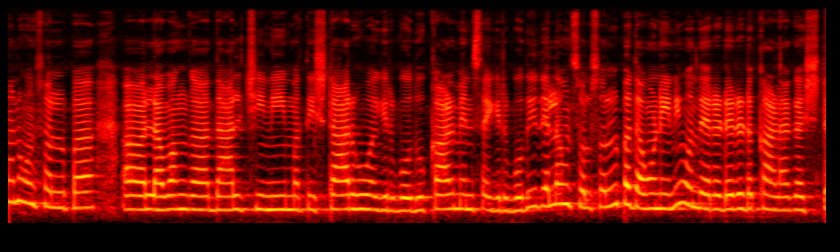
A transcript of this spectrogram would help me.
ನಾನು ಒಂದು ಸ್ವಲ್ಪ ಲವಂಗ, ದಾಲ್ಚೀನಿ ಮತ್ತು ಸ್ಟಾರ್ ಹೂ ಆಗಿರ್ಬೋದು, ಕಾಳು ಮೆಣಸು ಆಗಿರ್ಬೋದು, ಇದೆಲ್ಲ ಒಂದು ಸ್ವಲ್ಪ ಸ್ವಲ್ಪ ತೊಗೊಂಡೇನಿ. ಒಂದು ಎರಡೆರಡು ಕಾಳಾಗಷ್ಟ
